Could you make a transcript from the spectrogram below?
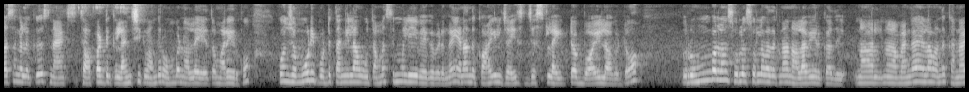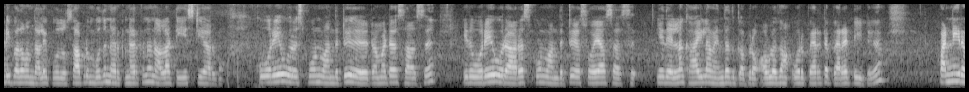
பசங்களுக்கு ஸ்நாக்ஸ் சாப்பாட்டுக்கு லஞ்சுக்கு வந்து ரொம்ப நல்லா ஏற்ற மாதிரி இருக்கும். கொஞ்சம் மூடி போட்டு தண்ணிலாம் ஊற்றாமல் சிம்மிலேயே வேக விடுங்க. ஏன்னா அந்த காயில் ஜைஸ் ஜஸ்ட் லைட்டாக பாயில் ஆகட்டும். ரொம்பலாம் சுருள சுருள வதக்குனா நல்லாவே இருக்காது. நான் நான் வெங்காயம்லாம் வந்து கண்ணாடி பதம் வந்தாலே போதும். சாப்பிடும்போது நறுக்கு நறுக்குன்னு நல்லா டேஸ்டியாக இருக்கும். ஒரே ஒரு ஸ்பூன் வந்துட்டு டொமேட்டோ சாஸு இது ஒரே ஒரு அரை ஸ்பூன் வந்துட்டு சோயா சாஸு. இதெல்லாம் காயெலாம் வெந்ததுக்கப்புறம் அவ்வளோதான் ஒரு பெரட்டை பெரட்டிட்டு பன்னீரை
